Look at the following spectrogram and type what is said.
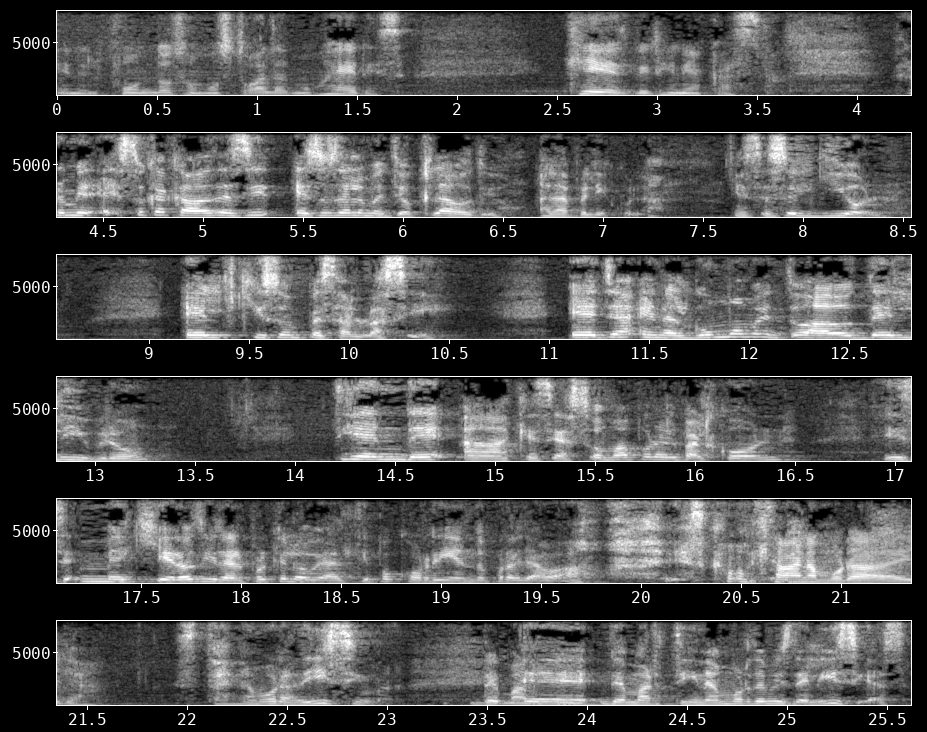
en el fondo somos todas las mujeres. ¿Qué es Virginia Casta? Pero mira, esto que acabas de decir, eso se lo metió Claudio a la película. Ese es el guion. Él quiso empezarlo así. Ella, en algún momento dado del libro, tiende a que se asoma por el balcón y dice, me quiero tirar porque lo ve al tipo corriendo por allá abajo. Es como que Estaba enamorada de ella. está enamoradísima. De Martín. Eh, de Martín, amor de mis delicias.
